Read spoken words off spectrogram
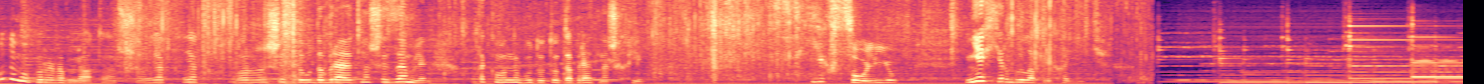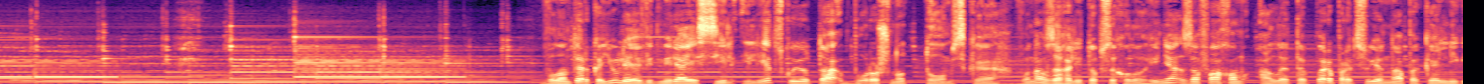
Будемо переробляти. А що? Як, як расисти удобряють наші землі, так вони будуть удобряти наш хліб. З їх солью. Нехер було приходити. Волонтерка Юлія відміряє сіль Ілєцькою та борошно Томське. Вона взагалі-то психологиня за фахом, але тепер працює на пекельній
